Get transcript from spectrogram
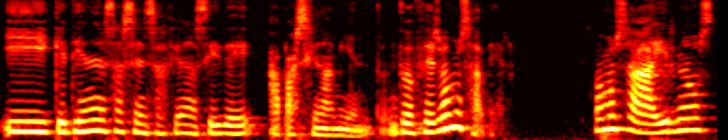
y que tienen esa sensación así de apasionamiento. Entonces, vamos a ver. Vamos a irnos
